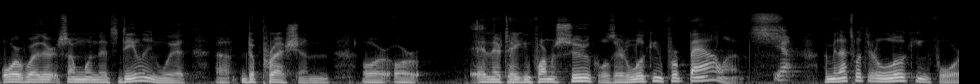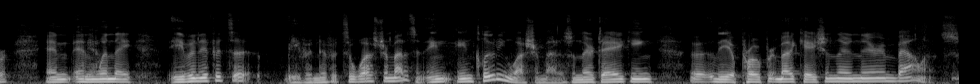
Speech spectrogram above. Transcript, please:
or whether it's someone that's dealing with uh, depression or or and they're taking pharmaceuticals they're looking for balance Yeah. I mean that's what they're looking for and and Yeah. when they even if it's a even if it's a western medicine in, including western medicine they're taking uh, the appropriate medication then they're in balance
